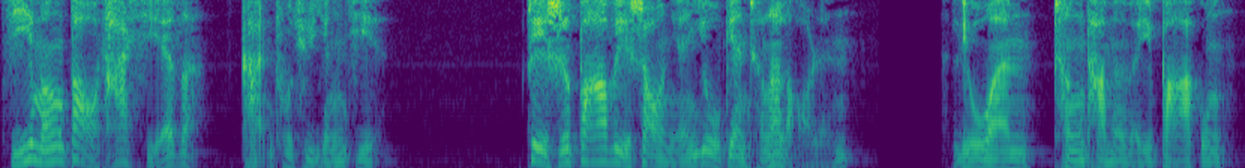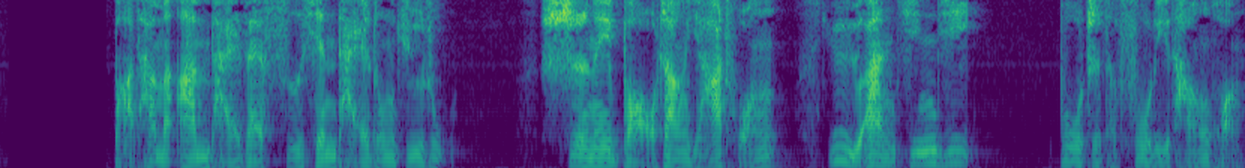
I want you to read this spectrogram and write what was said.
急忙倒他鞋子赶出去迎接。这时，八位少年又变成了老人。刘安称他们为八公，把他们安排在思仙台中居住，室内宝帐牙床，玉案金鸡，布置的富丽堂皇，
